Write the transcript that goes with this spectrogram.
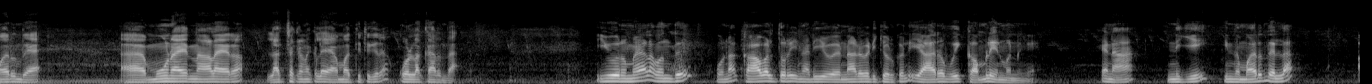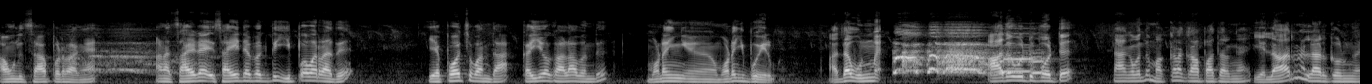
மருந்தை மூணாயிரம் நாலாயிரம் லட்சக்கணக்கில் ஏமாற்றிட்டு இருக்கிற கொள்ளக்காரன் தான் இவர் மேலே வந்து ஒன்றா காவல்துறை நடி நடவடிக்கை எடுக்கணும் யாரோ போய் கம்ப்ளைண்ட் பண்ணுங்க. ஏன்னா இன்றைக்கி இந்த மருந்தெல்லாம் அவங்களுக்கு சாப்பிட்றாங்க. ஆனால் சைடு சைடு எஃபெக்ட்டு இப்போ வராது. எப்போச்சும் வந்தால் கையோ காலாக வந்து முடங்கி முடங்கி போயிடும் அதுதான் உண்மை. அதை விட்டு போட்டு நாங்கள் வந்து மக்களை காப்பாற்றுறோங்க எல்லோரும் நல்லா இருக்கணுங்க.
